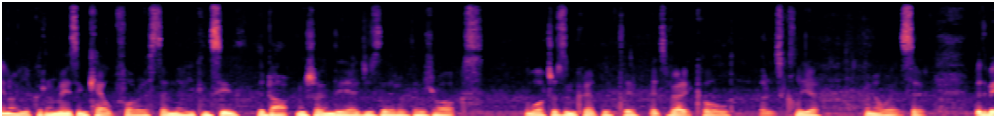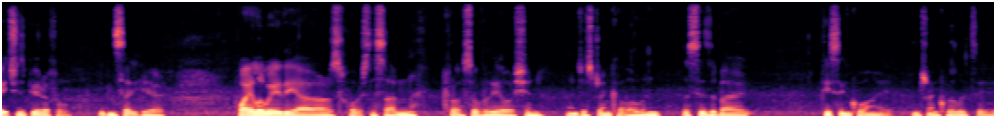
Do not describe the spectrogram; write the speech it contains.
You know, you've got an amazing kelp forest in there. You can see the darkness around the edges there of those rocks. The water's incredibly clear. It's very cold, but it's clear. Bring a wetsuit. But the beach is beautiful. You can sit here, while away the hours, watch the sun cross over the ocean, and just drink it all in. This is about peace and quiet and tranquility.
